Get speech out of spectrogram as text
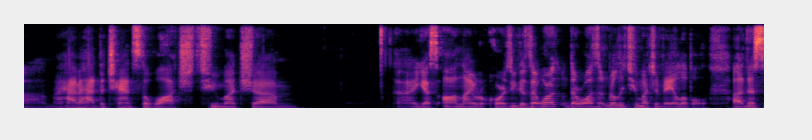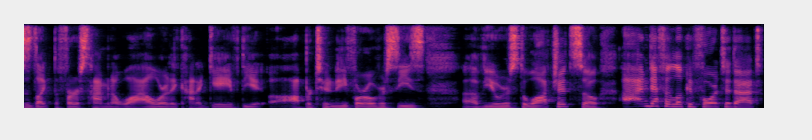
um, I haven't had the chance to watch too much. Um, I guess online records because there was there wasn't really too much available. Uh, this is like the first time in a while where they kind of gave the opportunity for overseas uh, viewers to watch it. So I'm definitely looking forward to that.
